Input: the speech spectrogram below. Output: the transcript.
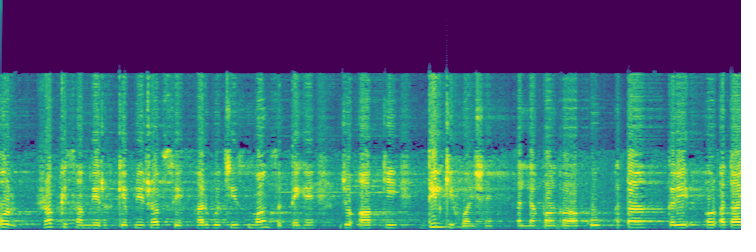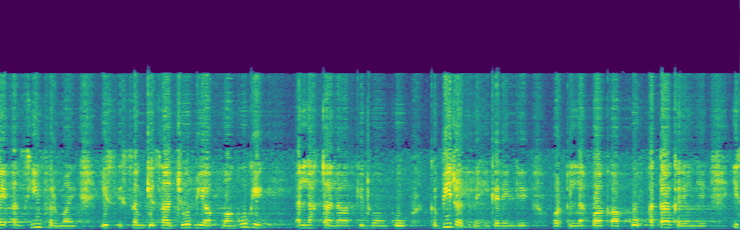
اور رب کے سامنے رکھ کے اپنے رب سے ہر وہ چیز مانگ سکتے ہیں جو آپ کی دل کی خواہش ہے۔ اللہ پاک آپ کو عطا کرے اور عطا عظیم فرمائے۔ اس اسم کے ساتھ جو بھی آپ مانگو گے، اللہ تعالیٰ آپ کی دعاؤں کو کبھی رد نہیں کریں گے اور اللہ پاک آپ کو عطا کریں گے۔ اس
